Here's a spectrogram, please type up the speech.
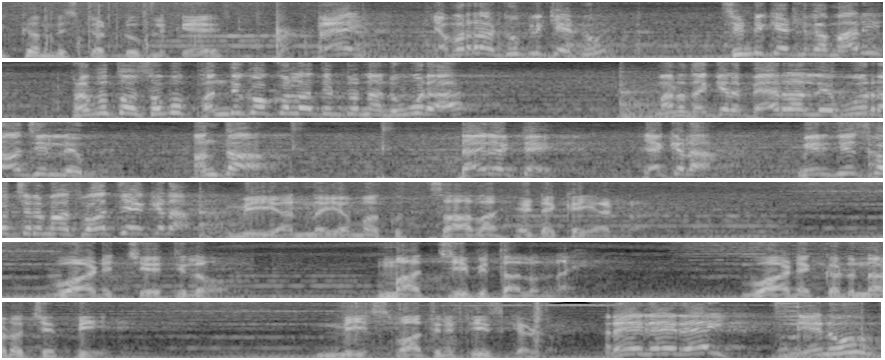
welcome mister duplicate. ఎవర్రా డూప్లికేటు? సిండికేట్లుగా మారి ప్రభుత్వం సొమ్ము పందికొక్కులా తింటున్నా నువ్వురా? మన దగ్గర బేరాలు లేవు రాజీలు లేవు. అంతా డైరెక్టే. ఎక్కడ? మీరు తీసుకొచ్చిన మా స్వాతి ఎక్కడ? మీ అన్నయ్య మాకు చాలా హెడెక్ అయ్యాడ్రా వాడి చేతిలో మా జీవితాలున్నాయి. వాడెక్కడున్నాడో చెప్పి మీ స్వాతిని తీసుకెళ్ళు. రే రే రేయ్ నేను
